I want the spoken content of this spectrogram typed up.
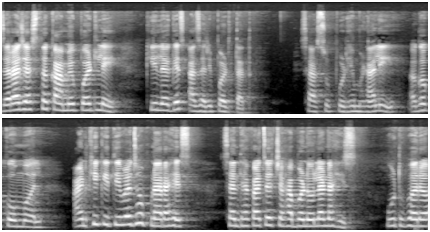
जरा जास्त कामे पडले की लगेच आजारी पडतात. सासू पुढे म्हणाली अगं कोमल आणखी किती वेळ झोपणार आहेस? संध्याकाळचा चहा बनवला नाहीस. उठ भरं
